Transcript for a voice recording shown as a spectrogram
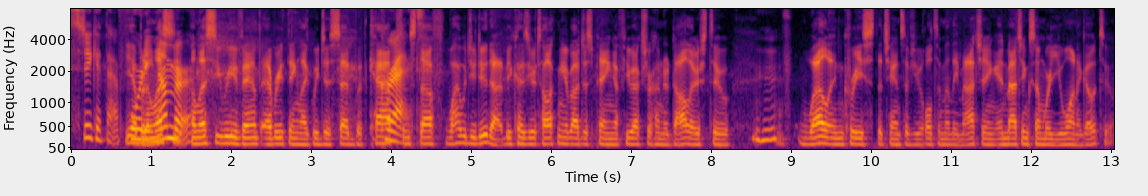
stick at that 40 yeah but unless number. you, unless you revamp everything like we just said with caps and stuff why would you do that because you're talking about just paying a few extra hundred dollars to Mm-hmm. well increase the chance of you ultimately matching and matching somewhere you want to go to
